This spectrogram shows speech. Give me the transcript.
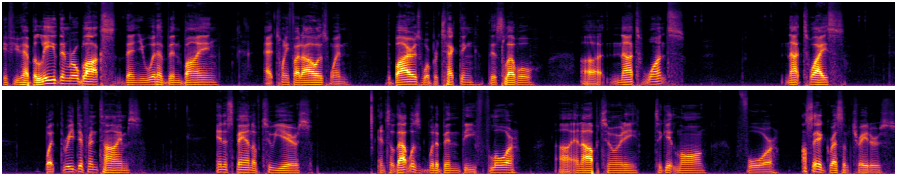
if you have believed in Roblox, then you would have been buying at $25 when the buyers were protecting this level uh, not once, not twice, but three different times in a span of two years. And so that was would have been the floor uh, and opportunity to get long for, I'll say, aggressive traders.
